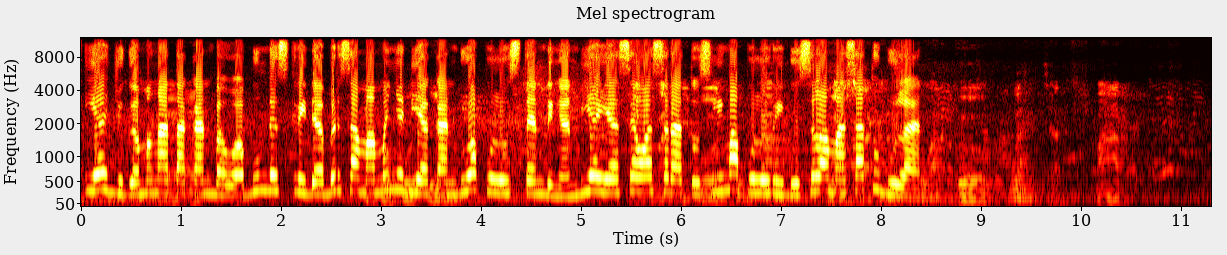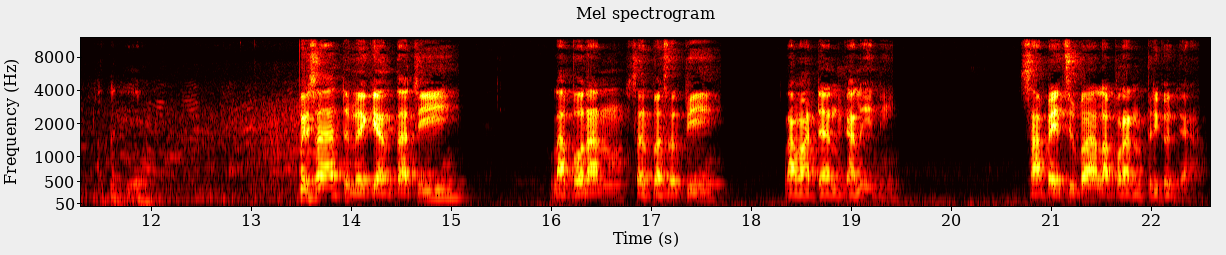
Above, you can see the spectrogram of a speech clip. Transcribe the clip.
Ia juga mengatakan bahwa Bumdes Krida bersama menyediakan 20 stand dengan biaya sewa 150.000 selama satu bulan. Dia Pemirsa, demikian tadi laporan serba-serbi Ramadan kali ini. Sampai jumpa laporan berikutnya.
